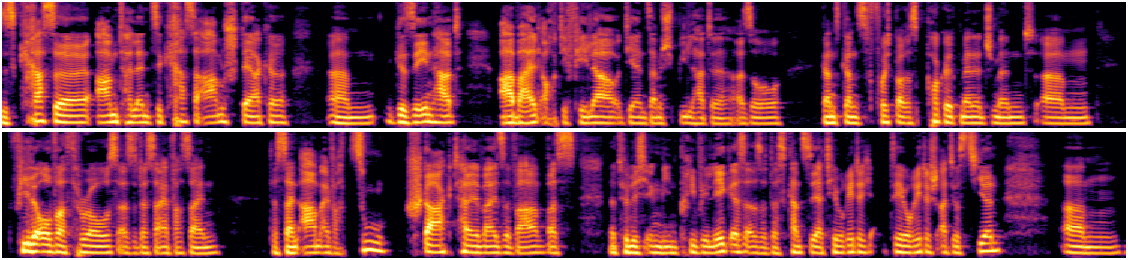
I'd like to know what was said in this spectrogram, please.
dieses krasse Armtalent, diese krasse Armstärke ähm, gesehen hat, aber halt auch die Fehler, die er in seinem Spiel hatte. Also ganz, ganz furchtbares Pocket Management, ähm, viele Overthrows, also dass er einfach sein, dass sein Arm einfach zu stark teilweise war, was natürlich irgendwie ein Privileg ist. Also das kannst du ja theoretisch, theoretisch adjustieren. Ähm,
